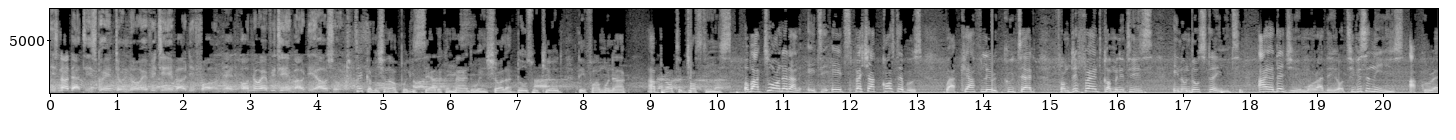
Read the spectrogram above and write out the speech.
It's not that he's going to know everything about the 400 or know everything about the household. State Commissioner of Police said the command will ensure that those who killed the former monarch are brought to justice. Over 288 special constables were carefully recruited from different communities in Ondo State. Ayodeji Moradeyo, TVC News, Akure.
